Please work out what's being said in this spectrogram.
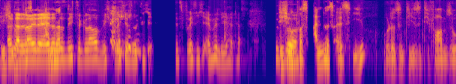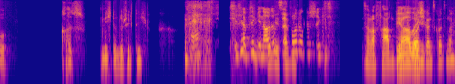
Ich Alter, Leute, ey, das ist nicht zu glauben. Ich spreche jetzt wirklich, jetzt spreche ich Emily, Alter. Ich So. irgendwas anders als ihr? Oder sind die, sind die Farben so krass nicht unterschiedlich? Hä? Ich habe dir genau Tobi das Foto geschickt. Das ist einfach Farben Ja, aber geworden, ich- ganz kurz mal.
